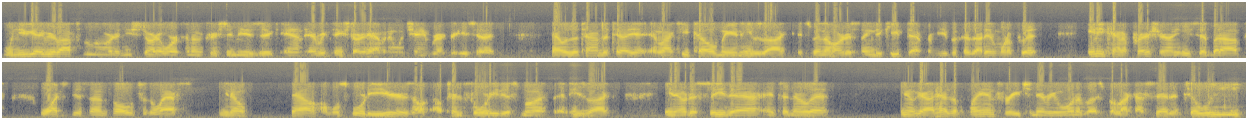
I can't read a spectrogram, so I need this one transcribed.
when you gave your life to the Lord and you started working on Christian music and everything started happening with Chainbreaker, he said that was the time to tell you. And like he told me, and he was like, it's been the hardest thing to keep that from you because I didn't want to put any kind of pressure on you. He said, but I've watched this unfold for the last, you know, now almost 40 years. I'll, I'll turn 40 this month. And he's like, you know, to see that and to know that, you know, God has a plan for each and every one of us. But like I said, until we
